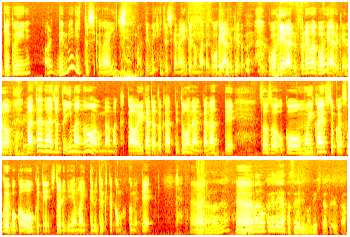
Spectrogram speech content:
逆にねあれ？デメリットしかない？んじゃまあデメリットしかないっていうのはまた語弊あるけど。語弊ある。それは語弊あるけどまあただちょっと今のまあまあ関わり方とかってどうなんかなってそうそうこう思い返すとかすごい僕は多くて一人で山行ってる時とかも含めて、うなるほどね、うん。山のおかげでやっぱ整理もできたというか。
